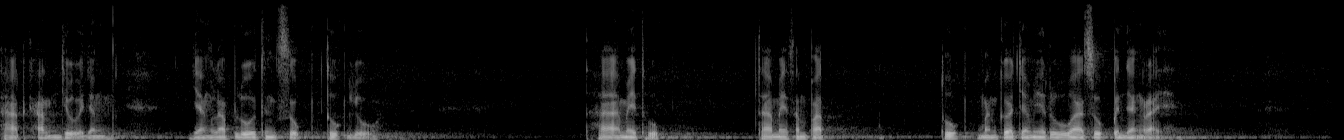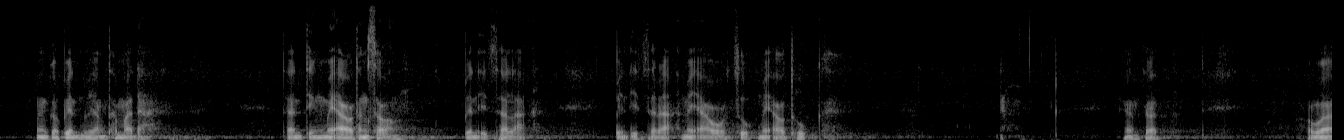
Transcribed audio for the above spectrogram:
ธาตุขันธ์อยู่ยังยังรับรู้ถึงสุขทุกข์อยู่ ถ้าไม่ทุกข์ถ้าไม่สัมผัสทุกข์มันก็จะไม่รู้ว่าสุขเป็นอย่างไร มันก็เป็นเรื่องธรรมดา ท่านจึงไม่เอาทั้งสอง เป็นอิสระ เป็นอิสระไม่เอาสุขไม่เอาทุกข์นั่นก็ ราะว่า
